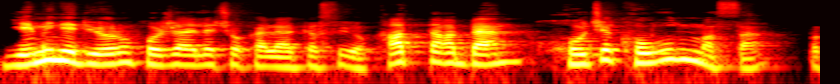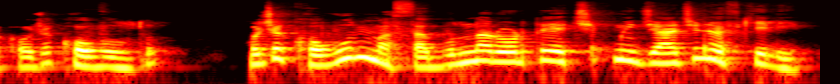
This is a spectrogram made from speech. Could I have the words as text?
yemin ediyorum hocayla çok alakası yok. Hatta ben hoca kovulmasa, bak hoca kovuldu. Hoca kovulmasa bunlar ortaya çıkmayacağı için öfkeliyim.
